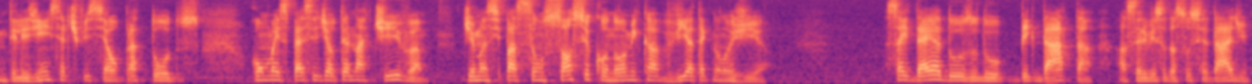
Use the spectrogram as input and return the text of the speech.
inteligência artificial para todos, como uma espécie de alternativa de emancipação socioeconômica via tecnologia. Essa ideia do uso do Big Data a serviço da sociedade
